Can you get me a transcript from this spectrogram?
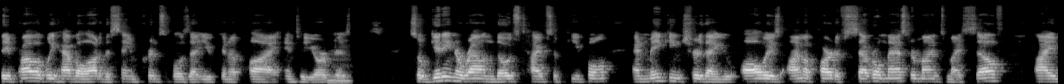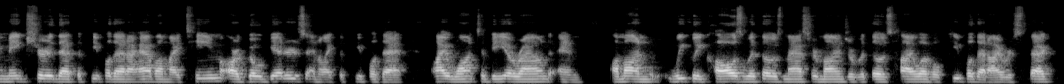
they probably have a lot of the same principles that you can apply into your mm-hmm. business. So getting around those types of people and making sure that you always, I'm a part of several masterminds myself. I make sure that the people that I have on my team are go getters and like the people that I want to be around. And I'm on weekly calls with those masterminds or with those high level people that I respect.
